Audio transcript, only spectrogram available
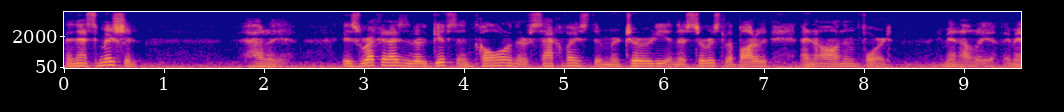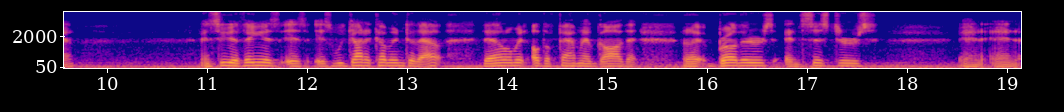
And that's mission. Hallelujah. Is recognizing their gifts and calling, their sacrifice, their maturity, and their service to the body, and honor them for it. Amen. Hallelujah. Amen. And see, the thing is, is, is we got to come into that the element of the family of God that uh, brothers and sisters, and and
